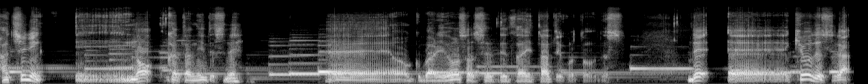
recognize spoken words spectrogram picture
8人の方にですね、えー、お配りをさせていただいたということです。で、えー、今日ですが、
